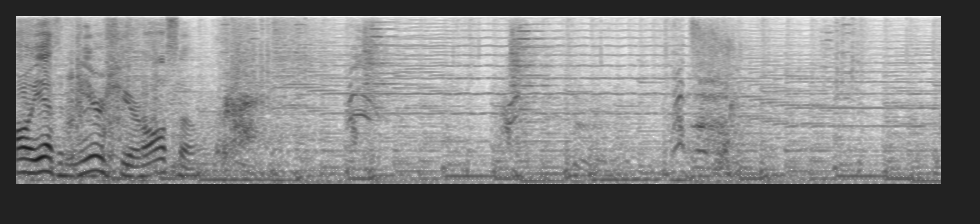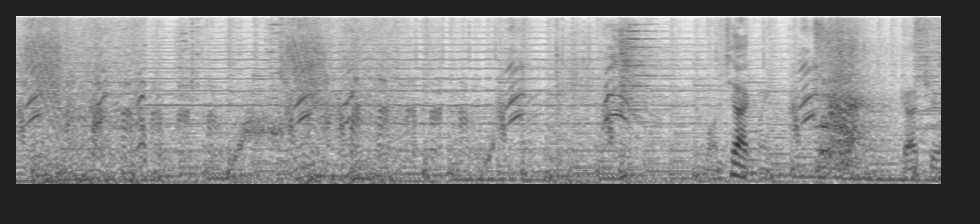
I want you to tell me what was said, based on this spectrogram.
Oh, he has a mirror shield also. Come on, attack me. Gotcha.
